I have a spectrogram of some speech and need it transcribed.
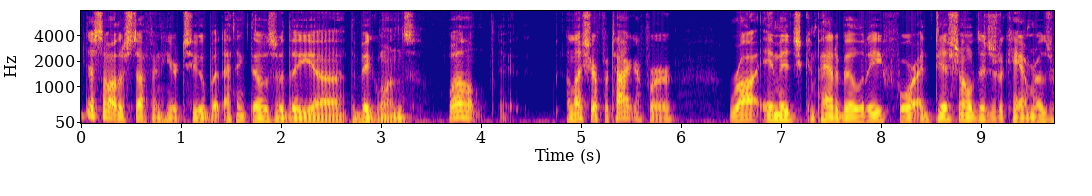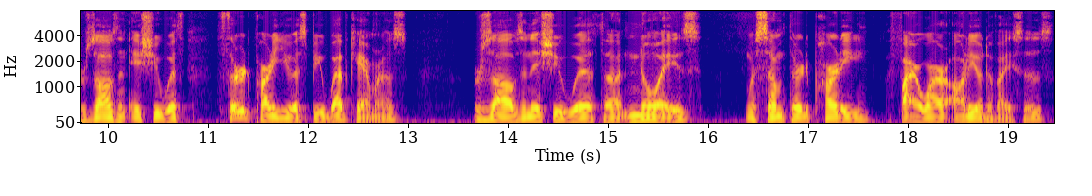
there's some other stuff in here too, but I think those are the uh, the big ones. Well, unless you're a photographer, raw image compatibility for additional digital cameras resolves an issue with third-party USB web cameras, resolves an issue with uh, noise with some third party Firewire audio devices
